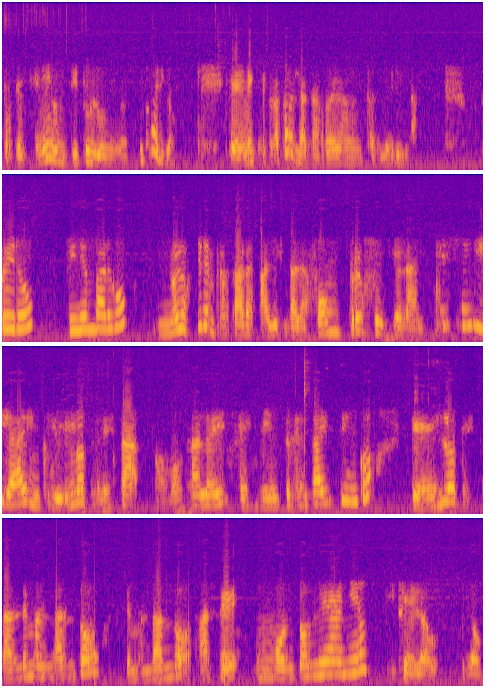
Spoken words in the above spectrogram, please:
Porque tienen un título universitario, que en este caso es la carrera de enfermería. Pero Sin embargo, no los quieren pasar al escalafón profesional, que sería incluirlos en esta famosa ley 6035, que es lo que están demandando, demandando hace un montón de años y que lo, lo-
